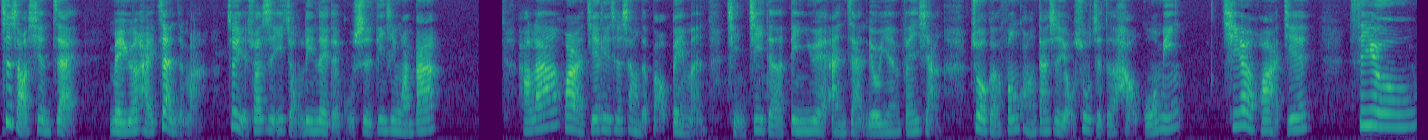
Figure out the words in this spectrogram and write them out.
至少现在美元还站着嘛，这也算是一种另类的股市定心丸吧。好啦，华尔街列车上的宝贝们，请记得订阅、按赞、留言、分享，做个疯狂但是有素质的好国民。七二华尔街，See you。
